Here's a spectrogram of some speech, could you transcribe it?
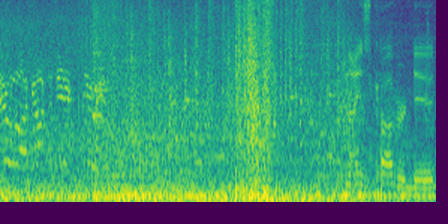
Airlock out to the exterior. Nice cover, dude.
